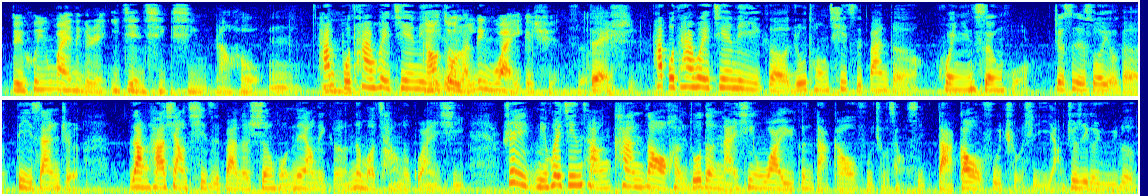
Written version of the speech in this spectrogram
对婚姻外那个人一见倾心，然后嗯，他不太会建立，然后做了另外一个选择。对，是他不太会建立一个如同妻子般的婚姻生活，就是说有个第三者。让他像妻子般的生活那样的一个那么长的关系，所以你会经常看到很多的男性外遇跟打高尔夫球场是打高尔夫球是一样，就是一个娱乐。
